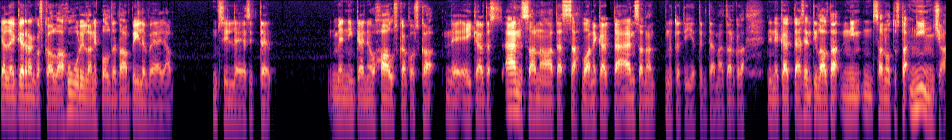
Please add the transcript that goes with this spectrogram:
jälleen kerran, koska ollaan huudilla, niin poltetaan pilveä ja silleen, ja sitten menninkäinen on hauska, koska ne ei käytä N-sanaa tässä, vaan ne käyttää N-sanan, no te tiedätte mitä mä tarkoitan, niin ne käyttää sen tilalta sanotusta ninja,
